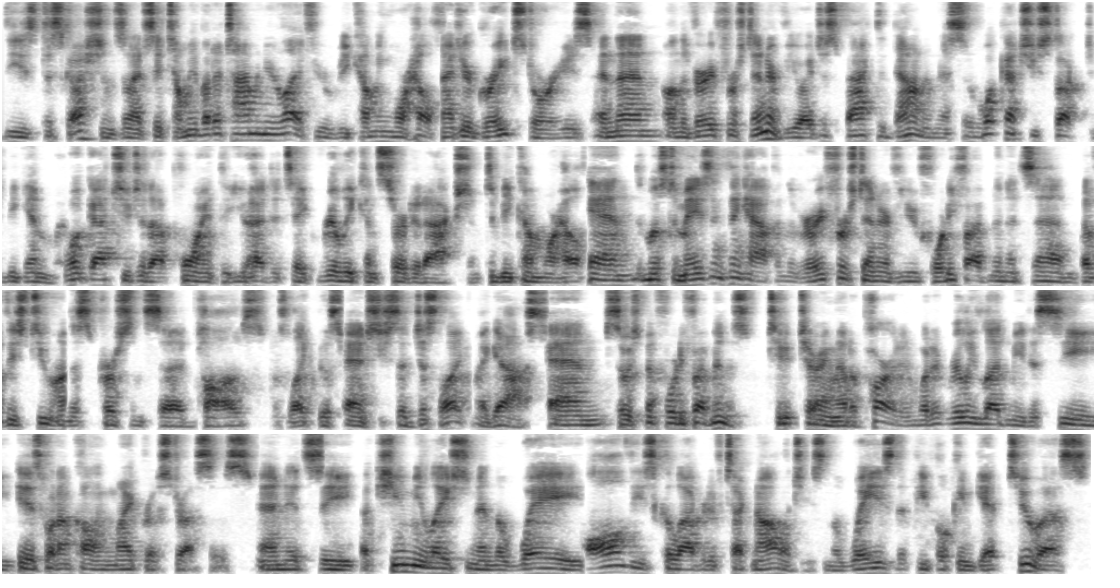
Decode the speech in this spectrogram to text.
these discussions and I'd say, tell me about a time in your life you were becoming more healthy. I'd hear great stories. And then on the very first interview, I just backed it down and I said, what got you stuck to begin with? What got you to that point that you had to take really concerted action to become more healthy? And the most amazing thing happened the very first interview, 45 minutes in of these 200, this person said, pause, was like this. And she said, just like my gas. And so we spent 45 minutes t- tearing that apart. And what it really led me to see is what I'm calling micro stresses. And it's the accumulation and the way all these collaborative technologies and the ways that people can get to us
